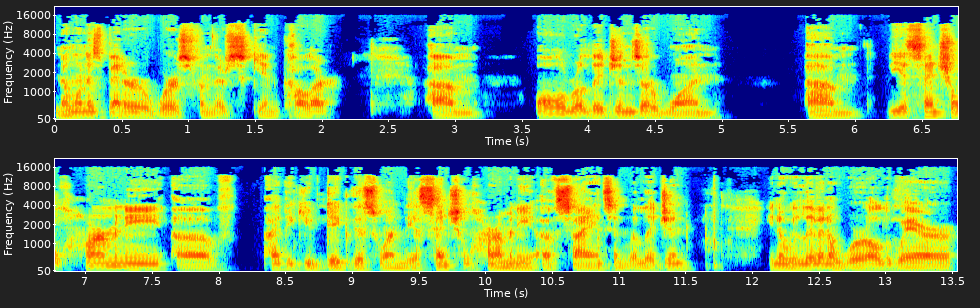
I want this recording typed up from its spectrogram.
No one is better or worse from their skin color. Um, all religions are one um, the essential harmony of I think you dig this one. The essential harmony of science and religion. You know, we live in a world where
